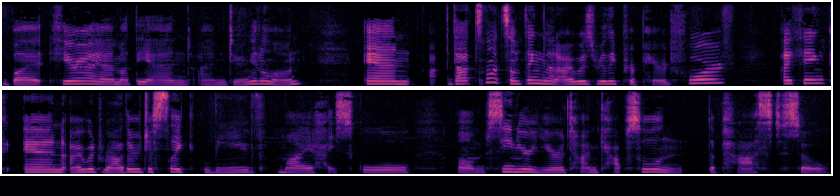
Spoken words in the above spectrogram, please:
but here I am at the end. I'm doing it alone. And that's not something that I was really prepared for, I think. And I would rather just like leave my high school um, senior year time capsule in the past. So,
